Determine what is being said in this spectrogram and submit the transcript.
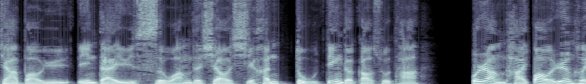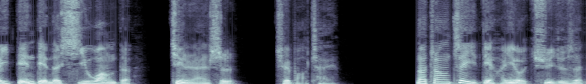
贾宝玉、林黛玉死亡的消息，很笃定的告诉他，不让他抱任何一点点的希望的，竟然是薛宝钗。那当这一点很有趣，就是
